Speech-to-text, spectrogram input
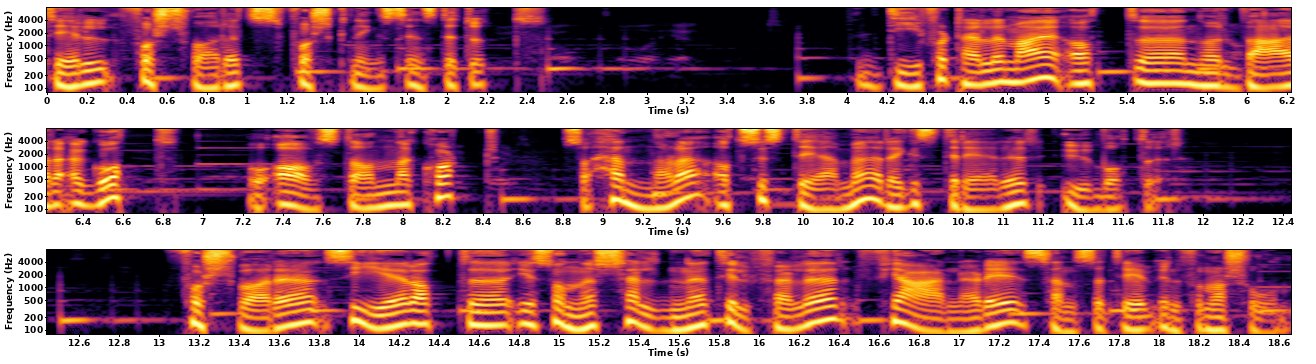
til Forsvarets forskningsinstitutt. De forteller meg at eh, når været er godt og avstanden er kort, så hender det at systemet registrerer ubåter. Forsvaret sier at eh, i sånne sjeldne tilfeller fjerner de sensitiv informasjon.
